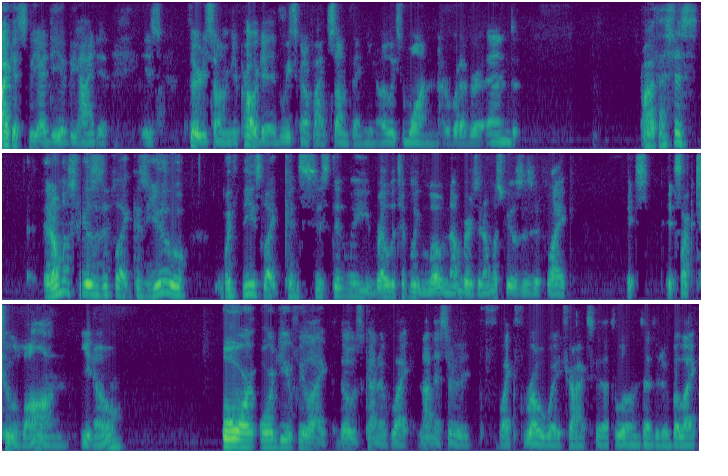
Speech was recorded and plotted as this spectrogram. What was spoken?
I guess the idea behind it is thirty songs. You're probably gonna, at least going to find something, you know, at least one or whatever. And wow, that's just. It almost feels as if like because you with these like consistently relatively low numbers, it almost feels as if like it's it's like too long, you know? Or or do you feel like those kind of like not necessarily like throwaway tracks because that's a little insensitive, but like,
